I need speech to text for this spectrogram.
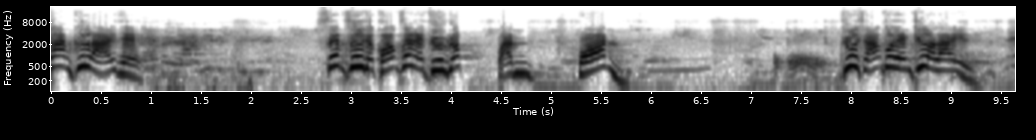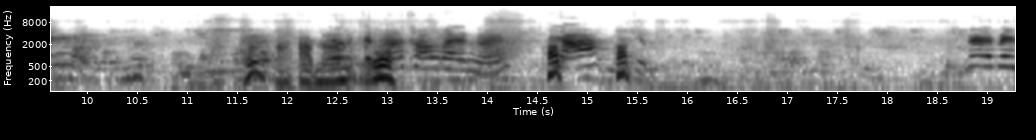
งานคือหลายแท้สัญญา24เส้นซื้อเจากของเส้นไหนถือรับปันปอนเอาขอออก ชื่อช้างตัวเองชื่ออะไรอะอาบน้ำโอ้ท้องไปไหนครับครับแม่เป็น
